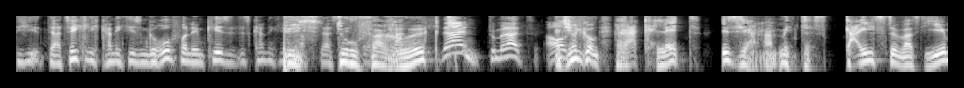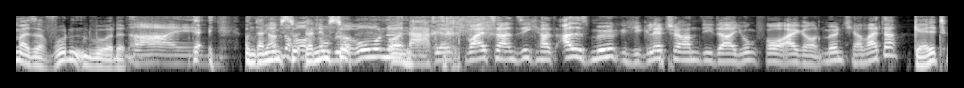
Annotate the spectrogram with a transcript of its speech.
die, tatsächlich kann ich diesen Geruch von dem Käse, das kann ich nicht. Bist du verrückt? Nein, tut mir leid. Aus. Entschuldigung, Raclette ist ja mal mit das Geilste, was jemals erfunden wurde. Nein. Und dann Die nimmst du, dann nimmst du, oh, nach, Der Schweizer an sich hat alles mögliche. Gletscher haben die da, Jungfrau, Eiger und Mönch. Ja, weiter? Geld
